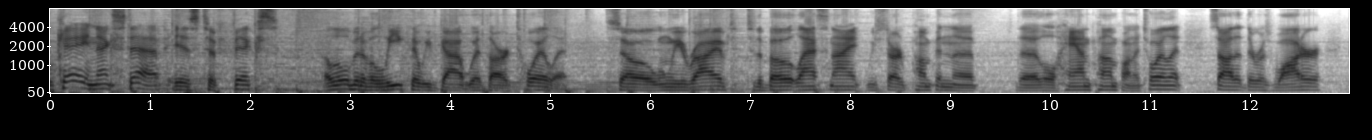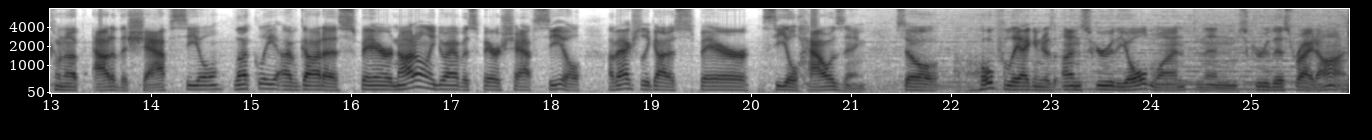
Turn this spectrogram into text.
Okay, next step is to fix a little bit of a leak that we've got with our toilet. So when we arrived to the boat last night, we started pumping the, the little hand pump on the toilet, saw that there was water coming up out of the shaft seal. Luckily, I've got a spare, not only do I have a spare shaft seal, I've actually got a spare seal housing. So hopefully I can just unscrew the old one and then screw this right on.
